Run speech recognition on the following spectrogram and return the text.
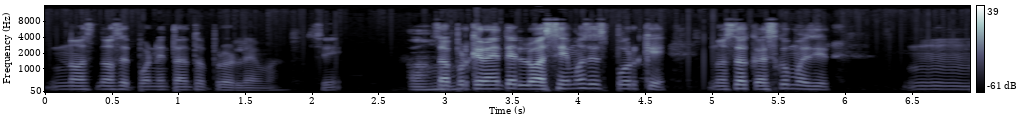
no, no se ponen tanto problema, ¿sí? O sea, porque realmente lo hacemos es porque nos toca, es como decir, "Mm,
